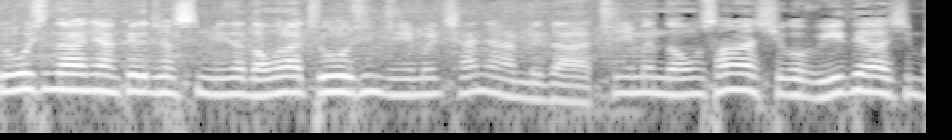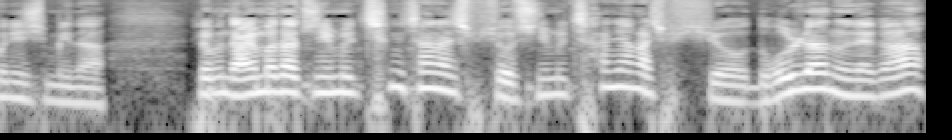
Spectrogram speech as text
좋으신 하나님 함께 들으셨습니다. 너무나 좋으신 주님을 찬양합니다. 주님은 너무 선하시고 위대하신 분이십니다. 여러분 날마다 주님을 칭찬하십시오. 주님을 찬양하십시오. 놀란 은혜가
